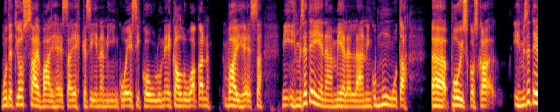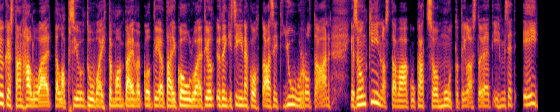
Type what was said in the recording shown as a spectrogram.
mutta että jossain vaiheessa, ehkä siinä niin kuin esikoulun ekaluokan vaiheessa, niin ihmiset ei enää mielellään niin kuin muuta ää, pois, koska ihmiset ei oikeastaan halua, että lapsi joutuu vaihtamaan päiväkotia tai koulua, että jotenkin siinä kohtaa sitten juurrutaan. Ja se on kiinnostavaa, kun katsoo muuttotilastoja, että ihmiset ei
